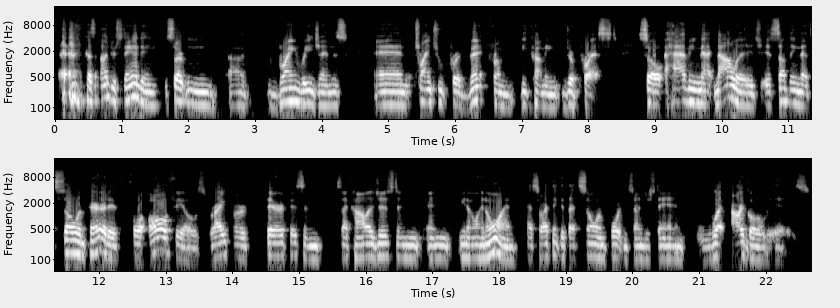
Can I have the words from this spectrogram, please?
because understanding certain uh, brain regions and trying to prevent from becoming depressed so having that knowledge is something that's so imperative for all fields, right? For therapists and psychologists and and you know and on. So I think that that's so important to understand what our goal is.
